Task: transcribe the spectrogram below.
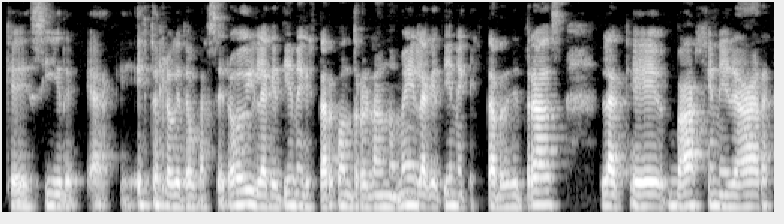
que, decir, ah, esto es lo que tengo que hacer hoy, la que tiene que estar controlándome, la que tiene que estar detrás, la que va a generar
